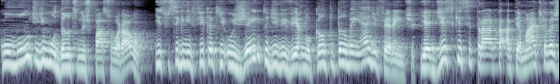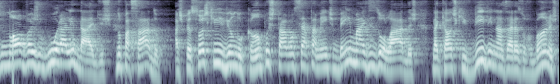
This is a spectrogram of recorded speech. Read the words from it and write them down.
com um monte de mudanças no espaço rural, isso significa que o jeito de viver no campo também é diferente. E é disso que se trata a temática das novas ruralidades. No passado, as pessoas que viviam no campo estavam certamente bem mais isoladas daquelas que vivem nas áreas urbanas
